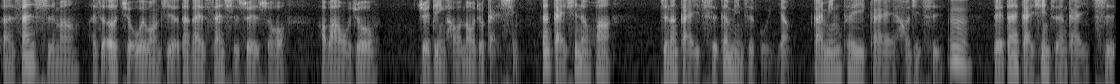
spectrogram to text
呃三十吗？还是二九？我也忘记了。大概三十岁的时候，好吧，我就决定好，那我就改姓。但改姓的话，只能改一次，跟名字不一样。改名可以改好几次。嗯，对。但是改姓只能改一次，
